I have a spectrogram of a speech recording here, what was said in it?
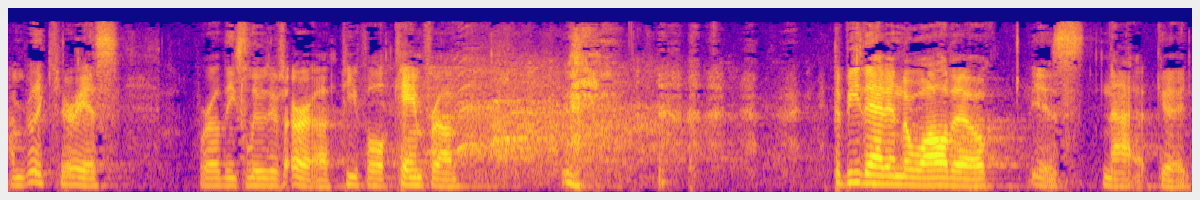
I'm really curious where these losers or uh, people came from. to be that in the Waldo is not good.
